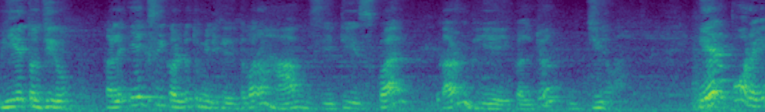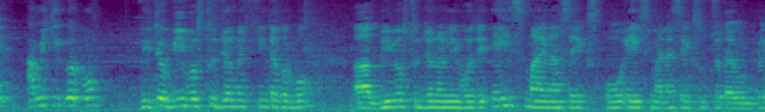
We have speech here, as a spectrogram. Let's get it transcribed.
ভি এ তো জিরো তাহলে এক্স ইকুয়াল টু তুমি লিখে দিতে পারো হাফ জিটি স্কোয়ার কারণ ভি ইকুয়াল টু জিরো এরপরে আমি কি করব? দ্বিতীয় বি বস্তুর জন্য চিন্তা করব। বি বস্তুর জন্য নিব যে এইচ মাইনাস এক্স ও এইচ মাইনাস এক্স উচ্চতায় উঠবে।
